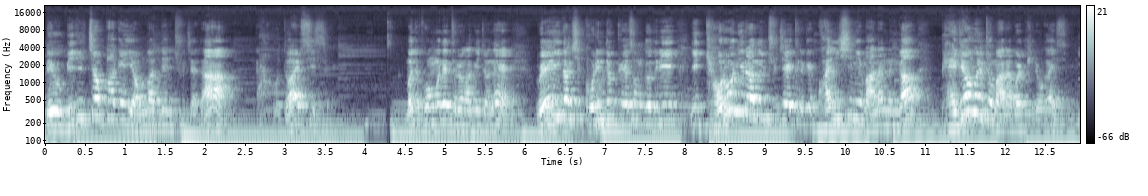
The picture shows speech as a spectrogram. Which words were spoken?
매우 밀접하게 연관된 주제다라고도 할 수 있어요. 먼저 본문에 들어가기 전에 왜 이 당시 고린도 교회 성도들이 이 결혼이라는 주제에 그렇게 관심이 많았는가 배경을 좀 알아볼 필요가 있습니다.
